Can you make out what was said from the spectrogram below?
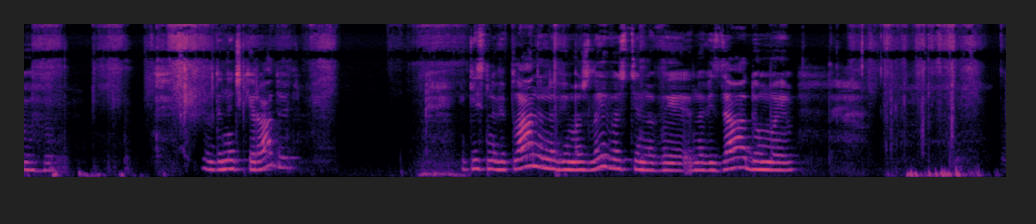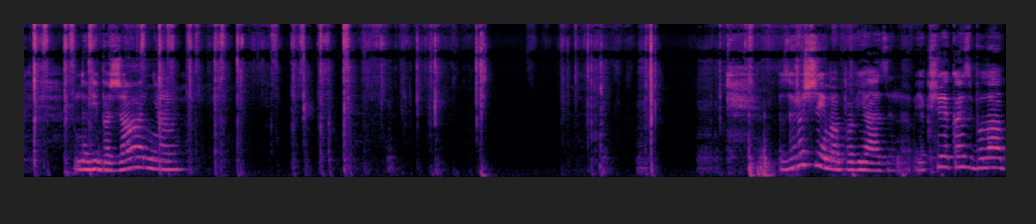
Угу. Одинички радують. Якісь нові плани, нові можливості, нові, нові задуми, нові бажання. З грошима пов'язано. Якщо якась була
